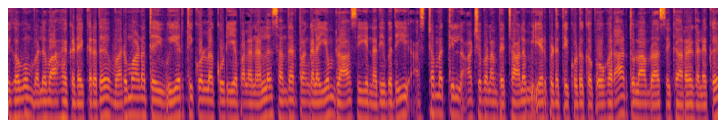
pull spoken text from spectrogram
மிகவும் வலுவாக கிடைக்கிறது. வருமானத்தை உயர்த்தி கொள்ளக்கூடிய பல நல்ல சந்தர்ப்பங்களையும் ராசியின் அதிபதி அஷ்டமத்தில் ஆட்சி பலம் பெற்றாலும் ஏற்படுத்தி கொடுக்க போகிறார் துலாம் ராசிக்காரர்களுக்கு.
